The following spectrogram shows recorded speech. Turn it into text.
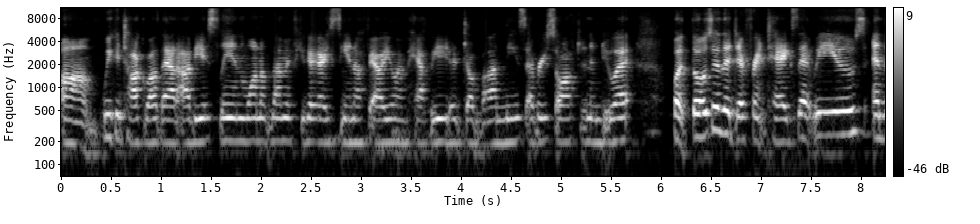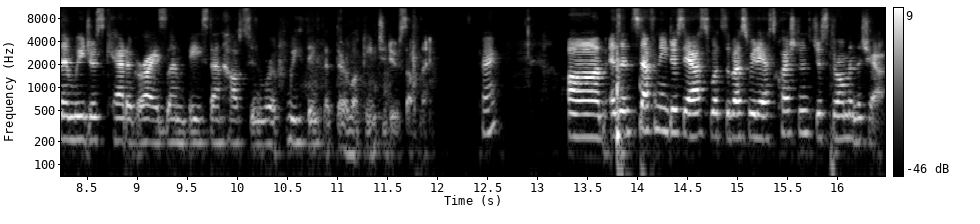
Um, we can talk about that obviously in one of them. If you guys see enough value, I'm happy to jump on these every so often and do it. But those are the different tags that we use. And then we just categorize them based on how soon we think that they're looking to do something. Okay. Um, and then Stephanie just asked, what's the best way to ask questions? Just throw them in the chat.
